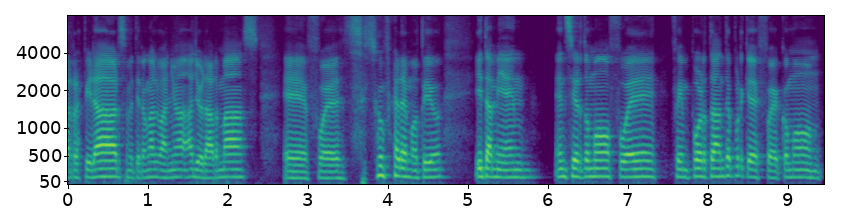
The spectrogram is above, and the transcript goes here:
a respirar, se metieron al baño a, a llorar más. eh, fue súper emotivo. Y también, en cierto modo, fue, fue importante porque fue como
